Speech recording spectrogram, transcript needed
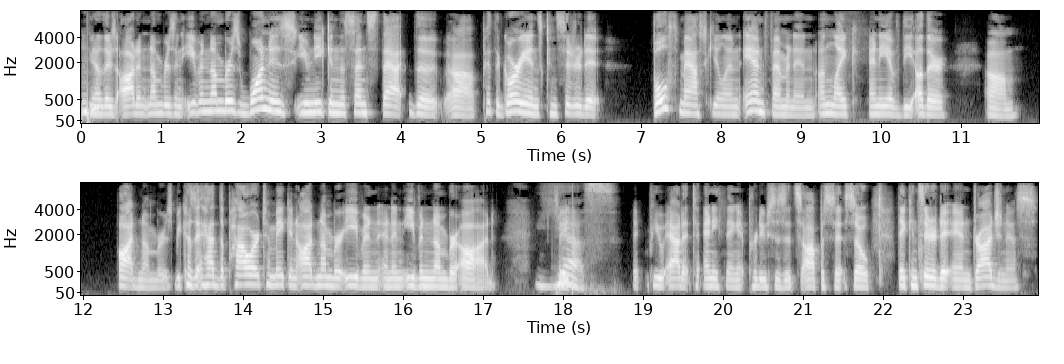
Mm-hmm. You know, there's odd numbers and even numbers. One is unique in the sense that the uh, Pythagoreans considered it both masculine and feminine, unlike any of the other um, odd numbers because it had the power to make an odd number even and an even number odd. Yes. They, if you add it to anything, it produces its opposite. So they considered it androgynous.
